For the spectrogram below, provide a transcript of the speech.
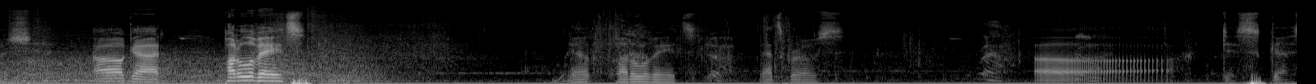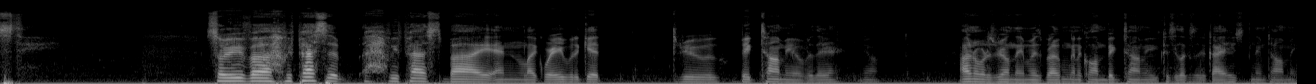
Oh, shit. Oh, God. Puddle of AIDS. Yep, puddle of AIDS. That's gross. Oh, disgusting. So we've uh we've passed it we've passed by and like we're able to get through Big Tommy over there, you know. I don't know what his real name is, but I'm gonna call him Big Tommy because he looks like a guy who's named Tommy.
